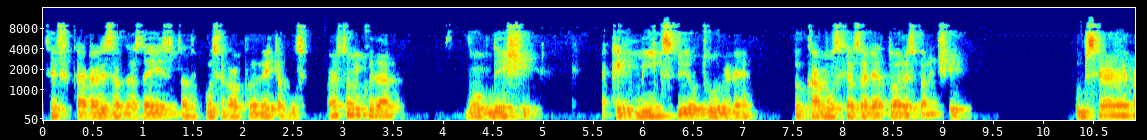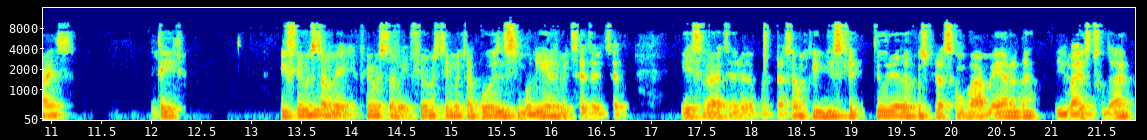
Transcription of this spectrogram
você ficar analisando as 10, tanto que você não aproveita a música. Mas tome cuidado. Não deixe aquele mix do YouTube, né? Tocar músicas aleatórias para ti. Observe mais. Entende? E filmes também. Filmes também. Filmes tem muita coisa, simbolismo, etc, etc. Não é a teoria da conspiração. Quem diz que a teoria da conspiração vai a merda e vai estudar.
